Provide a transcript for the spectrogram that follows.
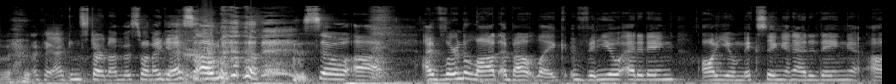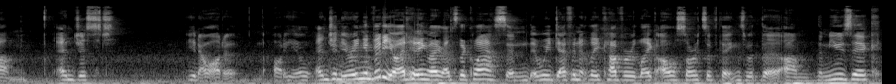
Okay, I can start on this one, I guess. Um, so, uh, I've learned a lot about like video editing, audio mixing and editing, um, and just you know audio audio engineering and video editing. Like that's the class, and we definitely covered like all sorts of things with the um, the music,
